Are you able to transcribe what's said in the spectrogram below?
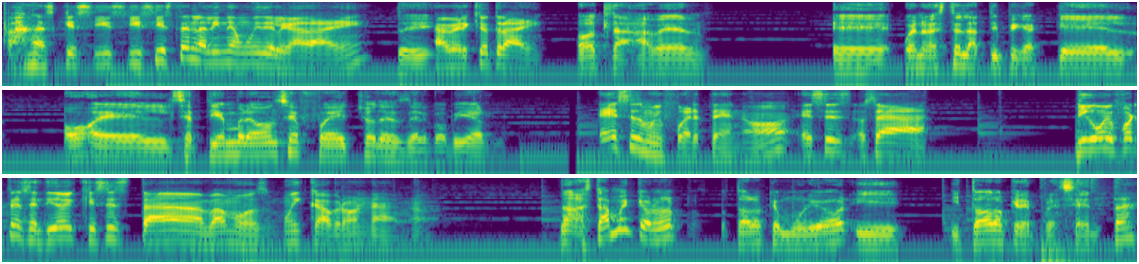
Ah, es que sí, sí, sí está en la línea muy delgada, ¿eh? Sí. A ver, ¿qué otra hay? Otra, a ver. Eh, bueno, esta es la típica, que el, septiembre 11 fue hecho desde el gobierno. Ese es muy fuerte, ¿no? Ese es, o sea, digo muy fuerte en el sentido de que ese está, vamos, muy cabrona, ¿no? No, está muy cabrón pues, por todo lo que murió y, y todo lo que representa.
